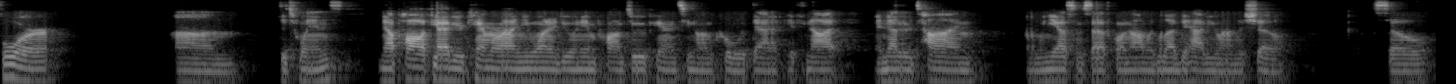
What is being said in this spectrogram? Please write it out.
for um, the twins. Now, Paul, if you have your camera on, you want to do an impromptu appearance, you know, I'm cool with that. If not, another time um, when you have some stuff going on, we'd love to have you on the show. So,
